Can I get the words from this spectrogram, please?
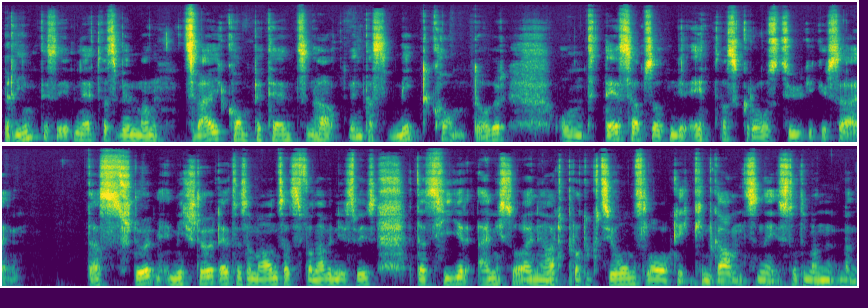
bringt es eben etwas, wenn man zwei Kompetenzen hat, wenn das mitkommt, oder? Und deshalb sollten wir etwas großzügiger sein das stört mich stört etwas am Ansatz von Avenir Suisse, dass hier eigentlich so eine Art Produktionslogik im Ganzen ist. Oder man, man,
